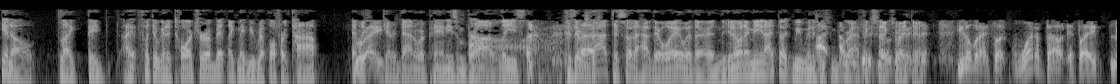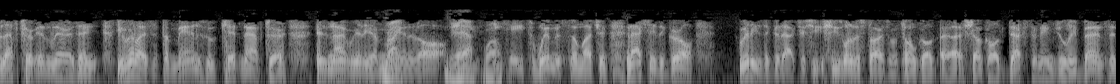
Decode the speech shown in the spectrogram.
you know, like they, I thought they were going to torture her a bit, like maybe rip off her top. And like, get her down to her panties and bra at ah. least. Because they're uh, about to sort of have their way with her. And you know what I mean? I thought we were going to see some I- I graphic gonna sex right there, there. and then- You know, but I thought, what about if I left her in there? Then you realize that the man who kidnapped her is not really a man Right. at all. Yeah, He's- well. He hates women so much. And, and actually, the girl really is a good actress. She, she's one of the stars of a film called, uh, a show called Dexter named Julie Benz. And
